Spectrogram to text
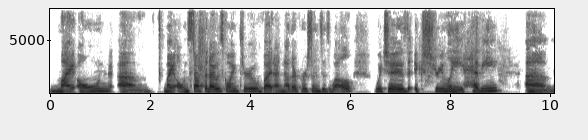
my own um, my own stuff that I was going through, but another person's as well, which is extremely heavy. Um,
